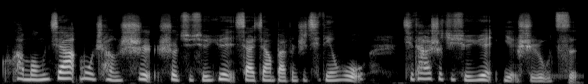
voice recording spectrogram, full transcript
库卡蒙加牧场市社区学院下降百分之七点五，其他社区学院也是如此。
